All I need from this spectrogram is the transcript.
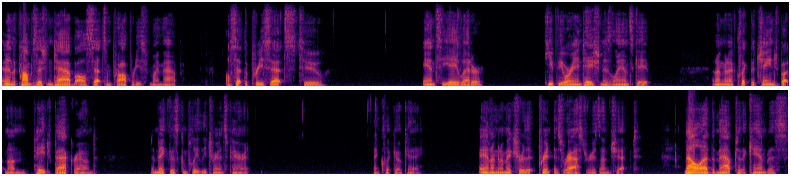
And in the composition tab, I'll set some properties for my map. I'll set the presets to ANSI A letter, keep the orientation as landscape, and I'm going to click the change button on page background and make this completely transparent and click OK. And I'm going to make sure that print as raster is unchecked. Now I'll add the map to the canvas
